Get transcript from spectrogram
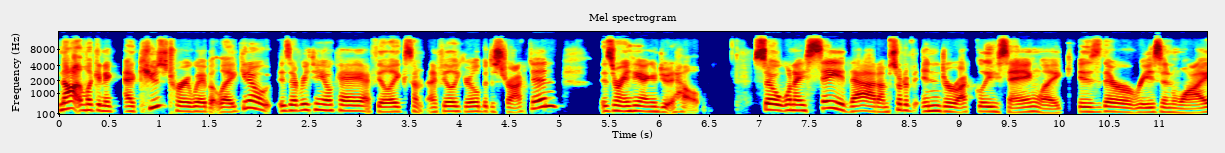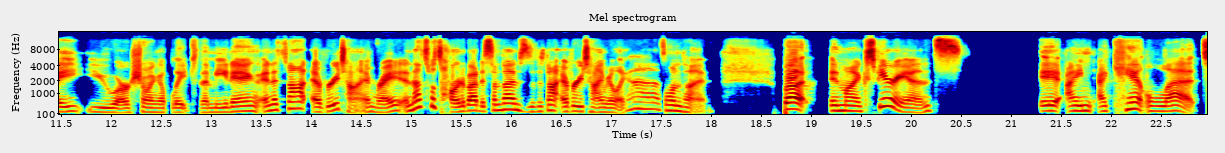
Not in like an accusatory way, but like, you know, is everything okay? I feel like some, I feel like you're a little bit distracted. Is there anything I can do to help? So when I say that, I'm sort of indirectly saying, like, is there a reason why you are showing up late to the meeting? And it's not every time, right? And that's what's hard about it. Sometimes if it's not every time, you're like, ah, it's one time. But in my experience, it, I I can't let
